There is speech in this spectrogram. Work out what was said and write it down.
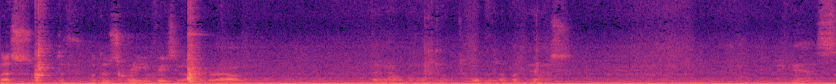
That's the, with the screen facing on the ground. Then how am I gonna hold it up like this? I guess.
